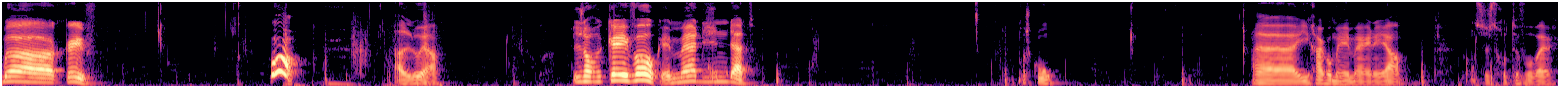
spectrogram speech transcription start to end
Ah, kief. Oh. Halleluja. Er is nog een cave ook, imagine that. Dat is cool. Uh, hier ga ik omheen mijnen, ja. Anders is het gewoon te veel werk.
